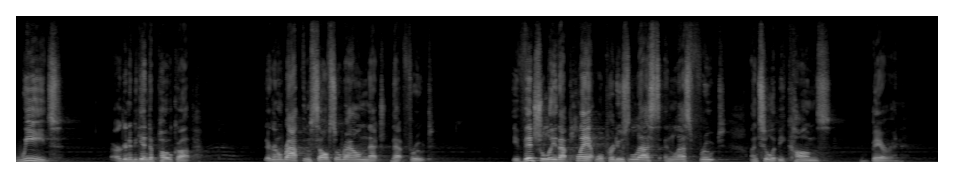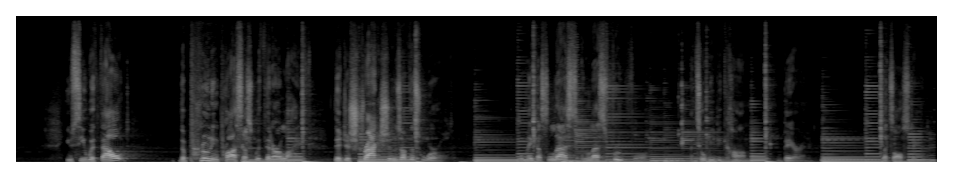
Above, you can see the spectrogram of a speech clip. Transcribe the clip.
Weeds are going to begin to poke up. They're going to wrap themselves around that, that fruit. Eventually, that plant will produce less and less fruit until it becomes barren. You see, without the pruning process within our life, the distractions of this world will make us less and less fruitful until we become barren. Let's all stand.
